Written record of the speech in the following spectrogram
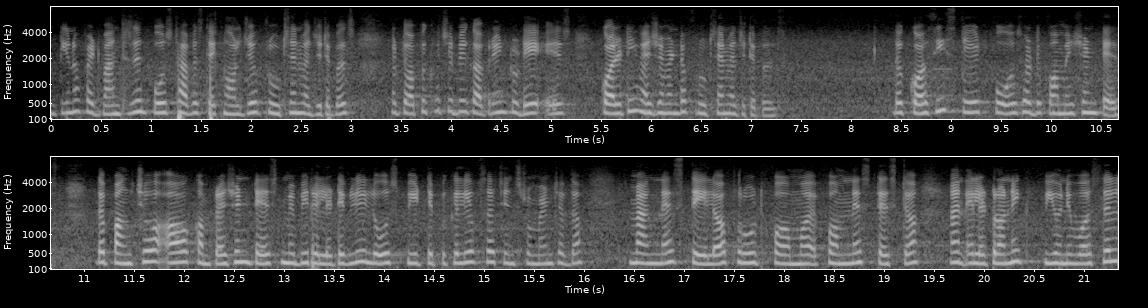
19 of Advances in Post-Harvest Technology of Fruits and Vegetables. The topic which we'll be covering today is quality measurement of fruits and vegetables. The quasi state force or deformation test. The puncture or compression test may be relatively low speed, typically of such instruments of the Magness Taylor fruit firmness tester and electronic universal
